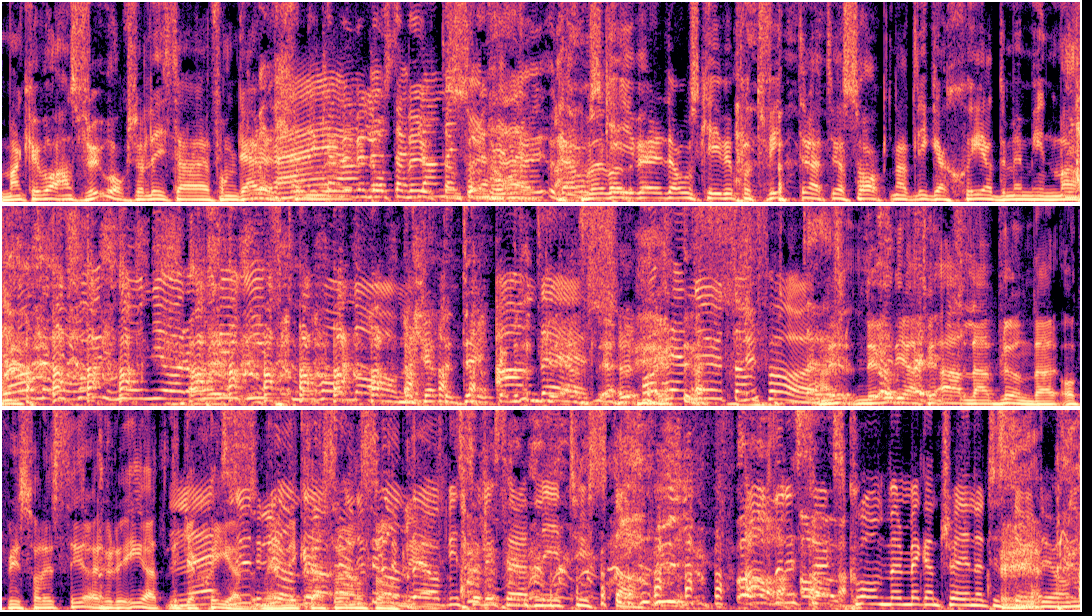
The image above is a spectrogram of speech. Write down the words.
man kan ju vara hans fru också, Lisa von Garrett. Nej, som- kan vi väl låta vara utanför det här. Där hon, skriver, där hon skriver på Twitter att jag saknar att ligga sked med min man. Ja, men det får väl hon göra. Hon är gift med honom. Jag kan inte tänka mig Anders, håll henne utanför. Nu, nu vill jag att vi alla blundar och visualiserar hur det är att ligga Nej, sked nu med blundar, Niklas nu Svensson. blundar jag och visualiserar att ni är tysta. Alldeles strax kommer Megan Trainor till studion.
